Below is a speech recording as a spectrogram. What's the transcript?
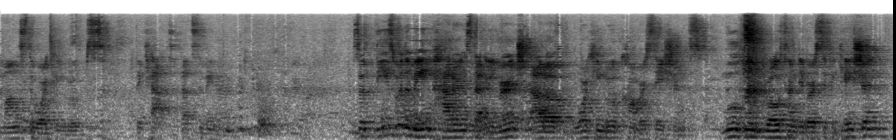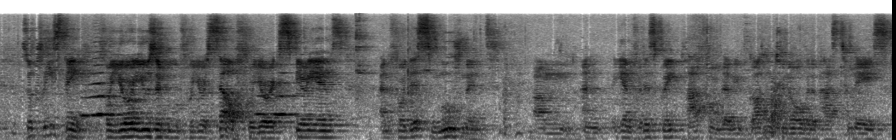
amongst the working groups. The cat, that's the main one. So these were the main patterns that emerged out of working group conversations. Movement, growth, and diversification. So please think for your user group, for yourself, for your experience, and for this movement, um, and again, for this great platform that we've gotten to know over the past two days,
